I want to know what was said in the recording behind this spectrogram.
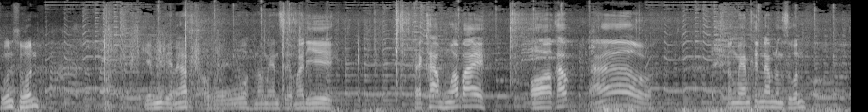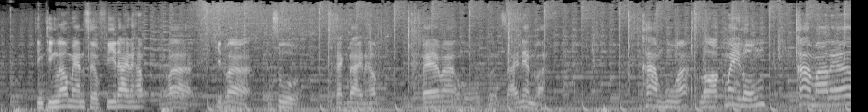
ศูนย์ศูนย์เกมยี่สิบเอ็ดนะครับ โอ้โห น้องแมนเสิร์ฟมาดีแต่ข้ามหัวไป ออกครับ อ้าว น้องแมนขึ้นนำหนึ่งศูนย์ จริง ๆ แล้วแมนเสิร์ฟฟรีได้นะครับ แต่ว่าคิดว่าจะสู้แพ็กได้นะครับ แปมาโอ้โหเปิดซ้ายแน่นว่ะ ข้ามหัวหลอกไม่หลง ข้ามมาแล้ว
